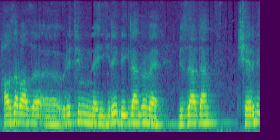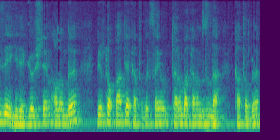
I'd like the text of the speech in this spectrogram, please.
havza bazı e, üretimle ilgili bilgilendirme ve bizlerden şehrimizle ilgili görüşlerin alındığı bir toplantıya katıldık. Sayın Tarım Bakanımızın da katıldığı,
